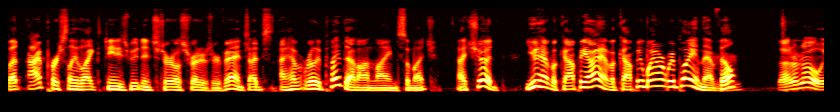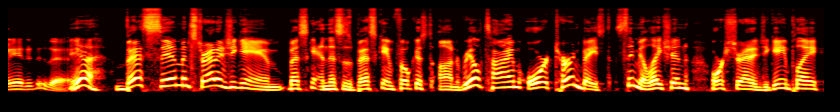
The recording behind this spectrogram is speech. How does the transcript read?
But I personally like Teenage Mutant Ninja Turtles Shredder's Revenge. I just I haven't really played that online so much. I should. You have a copy, I have a copy. Why aren't we playing that, Phil? I don't know. We need to do that. Yeah, best sim and strategy game. Best game, and this is best game focused on real time or turn based simulation or strategy gameplay,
